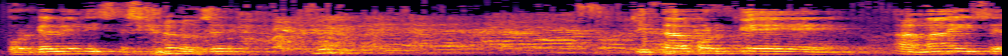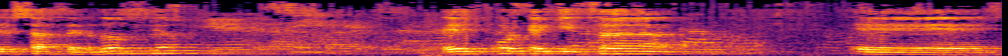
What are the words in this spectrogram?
¿por qué venís? Es que no lo sé. Quizá porque amáis el sacerdocio. Es porque quizá eh,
